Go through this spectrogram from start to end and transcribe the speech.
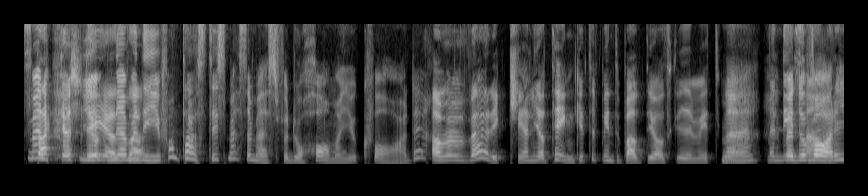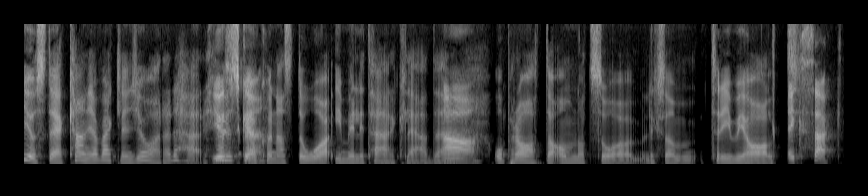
stackars dig ja, nej, alltså. men det är ju fantastiskt med sms för då har man ju kvar det. Ja men verkligen, jag tänker typ inte på allt jag har skrivit. Men, Nej. men, Men då sant. var det just det, kan jag verkligen göra det här? Hur Just ska det. jag kunna stå i militärkläder Ja, och prata om något så liksom, trivialt? exakt.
